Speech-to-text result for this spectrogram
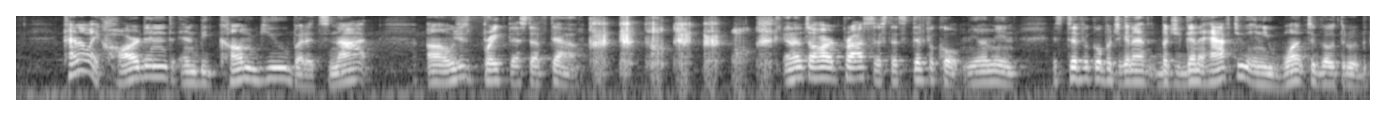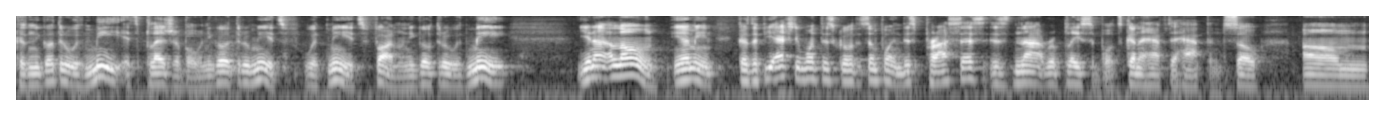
kind of like hardened and become you, but it's not. Um, we just break that stuff down. And that's a hard process. That's difficult. You know what I mean? It's difficult, but you're gonna have, but you're gonna have to, and you want to go through it because when you go through it with me, it's pleasurable. When you go through me, it's with me, it's fun. When you go through it with me, you're not alone. You know what I mean? Because if you actually want this growth at some point, this process is not replaceable. It's gonna have to happen. So, um,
